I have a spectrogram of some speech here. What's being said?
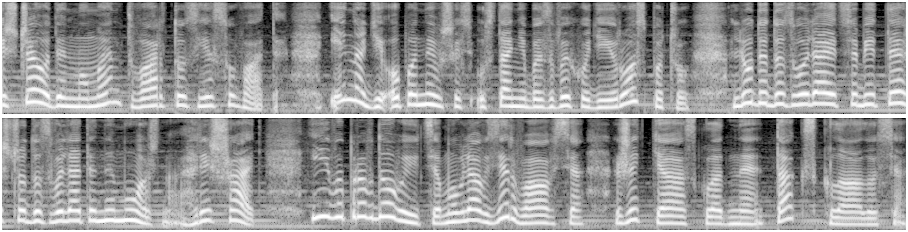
І ще один момент варто з'ясувати. Іноді, опинившись у стані безвиході і розпачу, люди дозволяють собі те, що дозволяти не можна, грішать, і виправдовуються, мовляв, зірвався, життя складне, так склалося.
